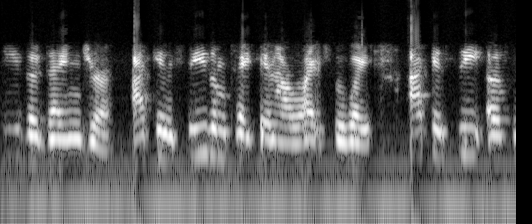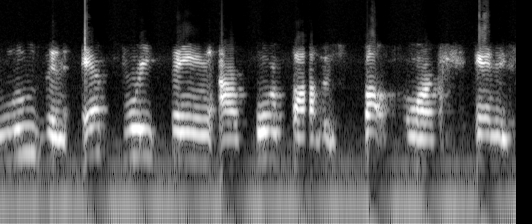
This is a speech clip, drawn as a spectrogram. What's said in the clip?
see the danger. I can see them taking our rights away. I can see us losing everything our forefathers fought for, and it's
